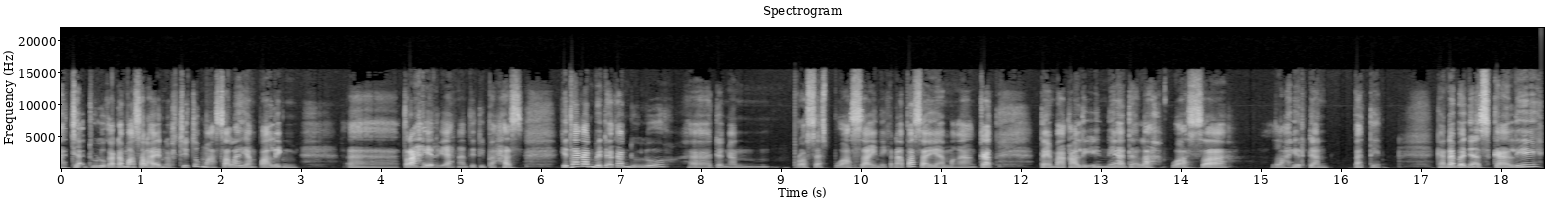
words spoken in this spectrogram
ajak dulu karena masalah energi itu masalah yang paling uh, terakhir ya nanti dibahas. Kita akan bedakan dulu uh, dengan proses puasa ini. Kenapa saya mengangkat tema kali ini adalah puasa lahir dan batin. Karena banyak sekali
